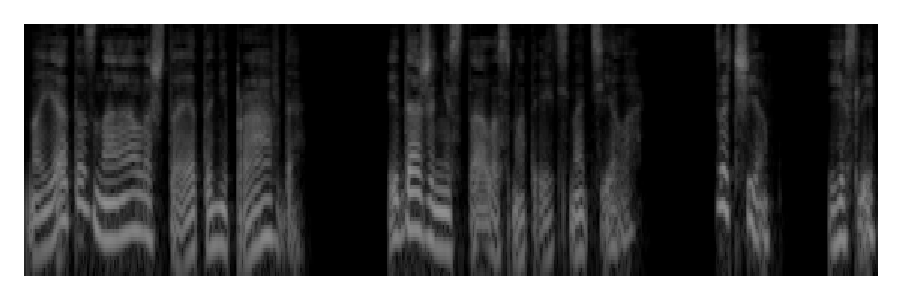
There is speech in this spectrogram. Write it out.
Но я-то знала, что это неправда. И даже не стала смотреть на тело. Зачем, если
